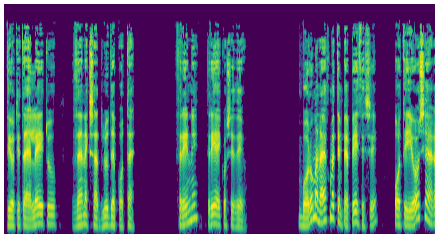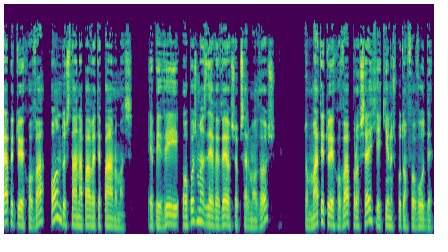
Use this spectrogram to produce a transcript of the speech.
διότι τα ελέη του δεν εξαντλούνται ποτέ». Θρήνη 3.22 Μπορούμε να έχουμε την πεποίθηση ότι η όσια αγάπη του Ιεχωβά όντως θα αναπαύεται πάνω μας, επειδή, όπως μας διαβεβαίωσε ο ψαλμοδός, το μάτι του Ιεχωβά προσέχει εκείνους που τον φοβούνται,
